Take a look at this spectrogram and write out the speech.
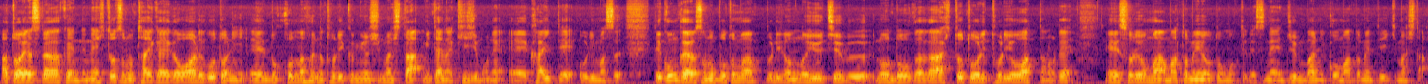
あとは安田学園でね一つの大会が終わるごとに、えー、こんな風な取り組みをしましたみたいな記事もね、え書いております。で今回はそのボトムアップ理論の YouTube の動画が一通り撮り終わったので、えそれをまあまとめようと思ってですね順番にこうまとめていきました、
